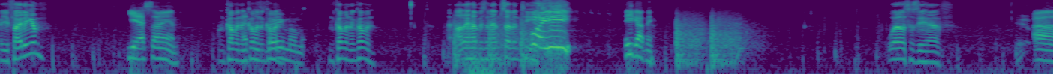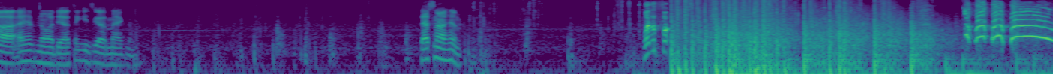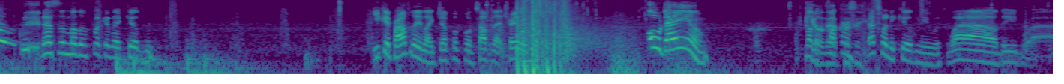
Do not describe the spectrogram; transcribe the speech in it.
Are you fighting him? Yes, I am. I'm coming, I'm At coming, I'm coming. moment. I'm coming, I'm coming. All I have is an M17. Boy! He got me. What else does he have? Uh, I have no idea. I think he's got a Magnum. That's not him. What the fuck? That's the motherfucker that killed me. You could probably like jump up on top of that trailer. hitch. Oh damn! Killed that Motherfucker. pussy. That's what he killed me with. Wow, dude. Wow.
